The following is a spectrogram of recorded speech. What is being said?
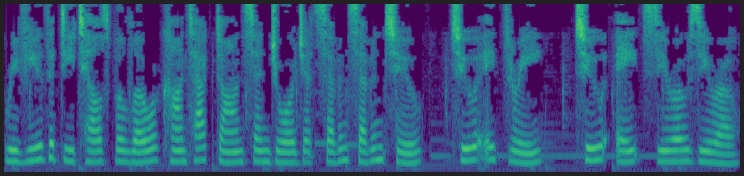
review the details below or contact Dawn St. George at 772 283 2800.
